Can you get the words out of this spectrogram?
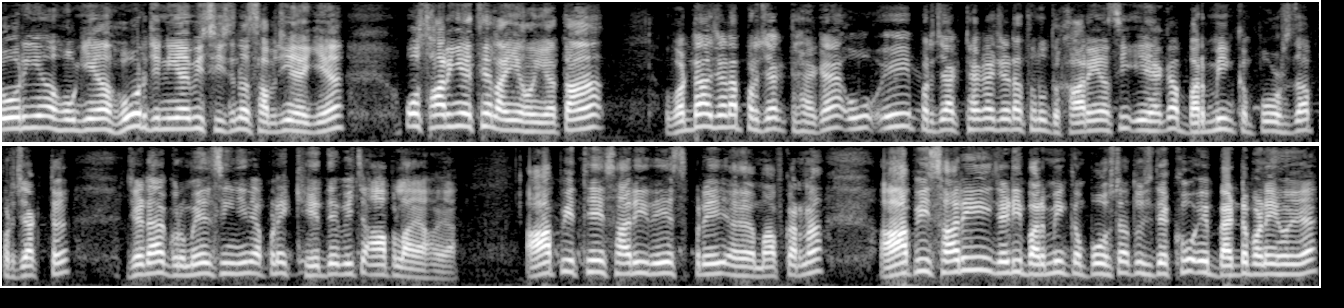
ਤੋਰੀਆਂ ਹੋ ਗਈਆਂ, ਹੋਰ ਜਿੰਨੀਆਂ ਵੀ ਸੀਜ਼ਨਲ ਸਬਜ਼ੀਆਂ ਹੈਗੀਆਂ, ਉਹ ਸਾਰੀਆਂ ਇੱਥੇ ਲਾਈਆਂ ਹੋਈਆਂ। ਤਾਂ ਵੱਡਾ ਜਿਹੜਾ ਪ੍ਰੋਜੈਕਟ ਹੈਗਾ, ਉਹ ਇਹ ਪ੍ਰੋਜੈਕਟ ਹੈਗਾ ਜਿਹੜਾ ਤੁਹਾਨੂੰ ਦਿਖਾ ਰਹੇ ਹਾਂ ਅਸੀਂ, ਇਹ ਹੈਗਾ ਬਰਮਿੰਗ ਕੰਪੋਸਟ ਦਾ ਪ੍ਰੋਜੈਕਟ, ਜਿਹੜਾ ਗੁਰਮੇਲ ਸਿੰਘ ਜੀ ਨੇ ਆਪਣੇ ਖੇਤ ਦੇ ਵਿੱਚ ਆਪ ਲਾਇਆ ਹੋਇਆ। ਆਪ ਹੀ ਇੱਥੇ ਸਾਰੀ ਰੇ ਸਪਰੇ ਮਾਫ ਕਰਨਾ, ਆਪ ਹੀ ਸਾਰੀ ਜਿਹੜੀ ਬਰਮਿੰਗ ਕੰਪੋਸਟ ਆ, ਤੁਸੀਂ ਦੇਖੋ, ਇਹ ਬੈੱਡ ਬਣੇ ਹੋਏ ਆ।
